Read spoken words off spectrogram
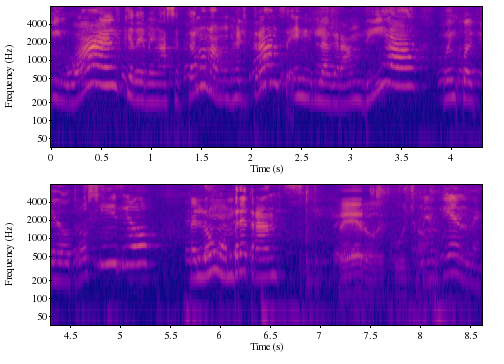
Igual que deben aceptar una mujer trans en la Gran Vía o en cualquier otro sitio. Perdón, un hombre trans. Pero, escucha. ¿Me entiendes?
